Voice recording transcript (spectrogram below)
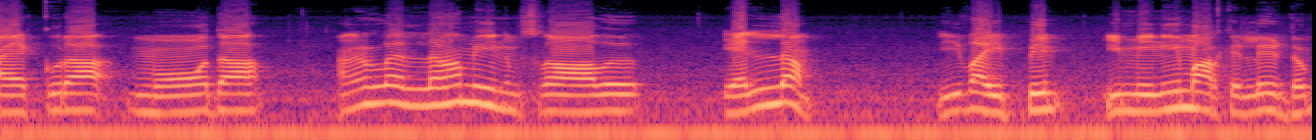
അയക്കുറ മോത അങ്ങനെയുള്ള എല്ലാ മീനും സ്രാവ് എല്ലാം ഈ വൈപ്പിൻ ഈ മിനി മാർക്കറ്റിൽ കിട്ടും.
